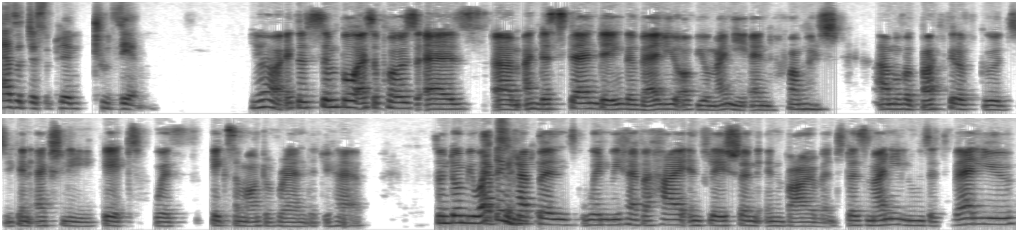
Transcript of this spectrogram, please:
as a discipline to them. Yeah, it's as simple, I suppose, as um, understanding the value of your money and how much um, of a basket of goods you can actually get with X amount of rand that you have. So, Ntombi, what Absolutely. then happens when we have a high inflation environment? Does money lose its value?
